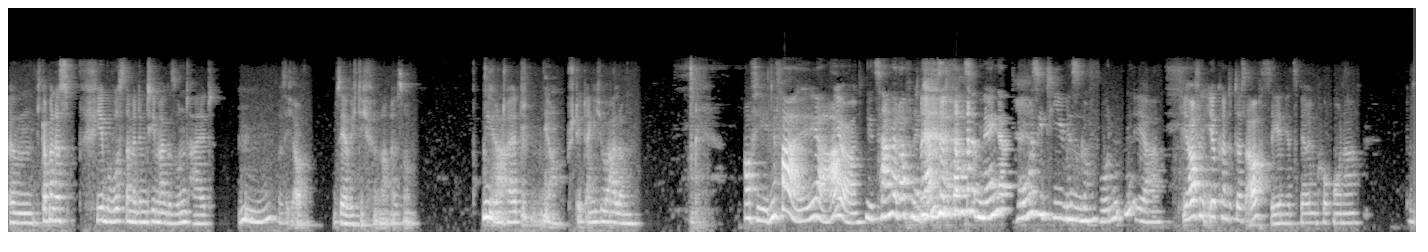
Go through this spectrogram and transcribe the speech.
ähm, ich glaube, man ist viel bewusster mit dem Thema Gesundheit, Mhm. was ich auch sehr wichtig finde. Also Ja, Gesundheit ja, steht eigentlich über allem. auf jeden Fall, ja. Ja, Jetzt haben wir doch eine ganze, ganze Menge Positives Mhm. gefunden. ja. Wir hoffen, ihr könntet das auch sehen jetzt während Corona, dass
